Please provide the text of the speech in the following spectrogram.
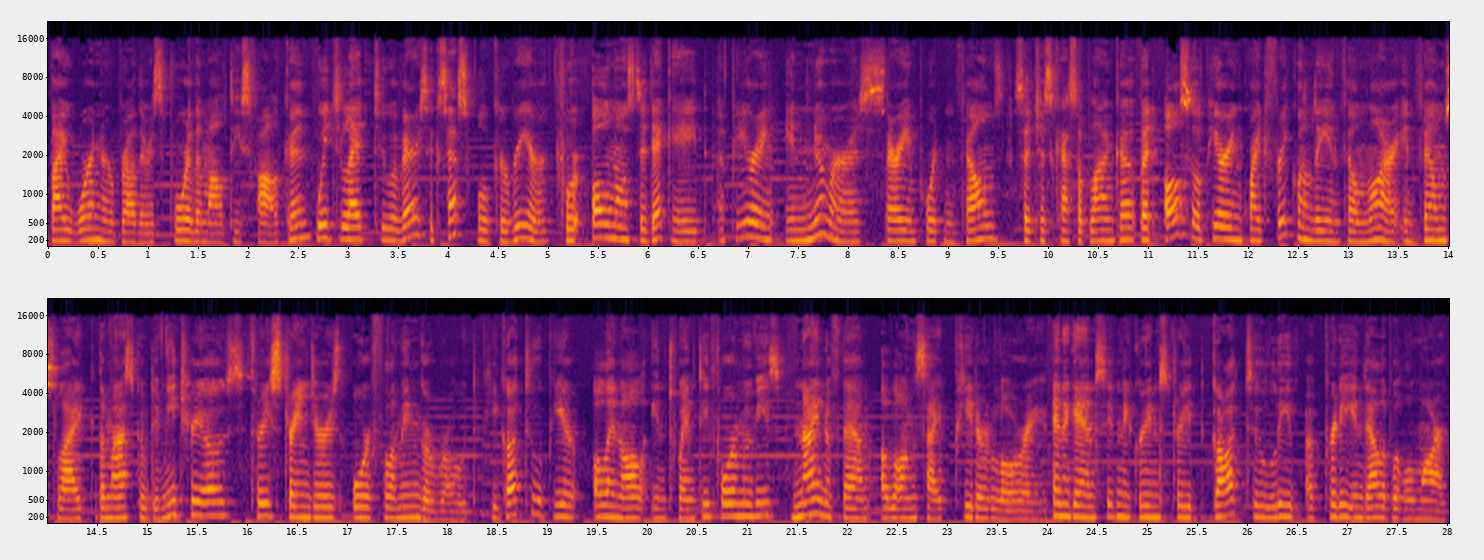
by Warner Brothers for The Maltese Falcon, which led to a very successful career for almost a decade, appearing in numerous very important films such as Casablanca, but also appearing quite frequently in film noir in films like The Mask of Dimitrios, Three Strangers, or Flamingo Road. He got to appear all in all all in 24 movies, 9 of them alongside Peter Lorre. And again, Sydney Greenstreet got to leave a pretty indelible mark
